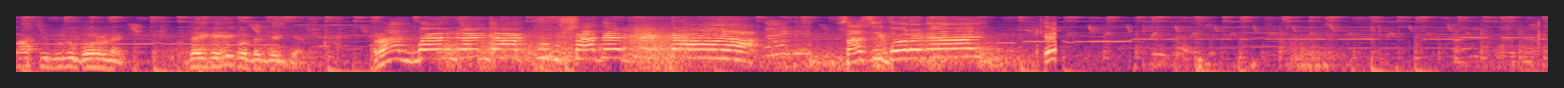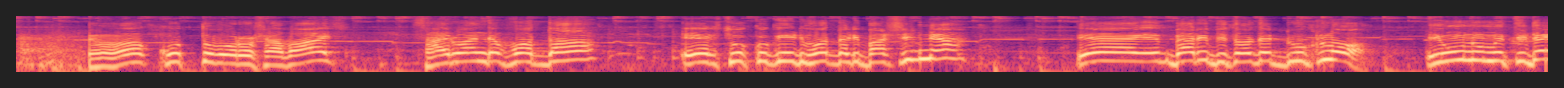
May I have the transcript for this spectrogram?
সাচি বুঝো ঘরে নাই। দেখে এই কথা দেখে। রাখবেন ডেঙ্গা, খুব সাদের ডেঙ্গা। সাচি ঘরে নাই? কত বড় সাবাস। সাইরওয়ান দে পদ্মা এর চক্ষু গেট পদ্মাটি বাসির না? এ বাড়ির ভিতরে ঢুকলো এই অনুমতিটা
